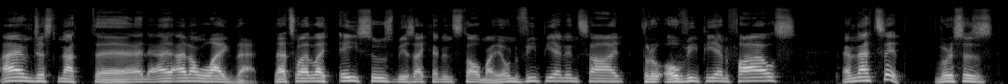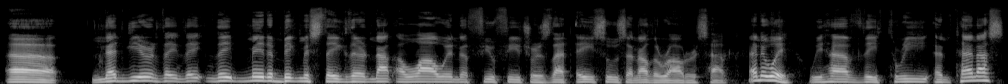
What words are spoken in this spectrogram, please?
I'm just not, uh, I, I don't like that. That's why I like ASUS because I can install my own VPN inside through OVPN files and that's it. Versus uh, Netgear, they, they, they made a big mistake. They're not allowing a few features that ASUS and other routers have. Anyway, we have the three antennas.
